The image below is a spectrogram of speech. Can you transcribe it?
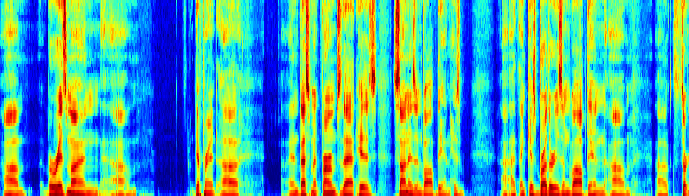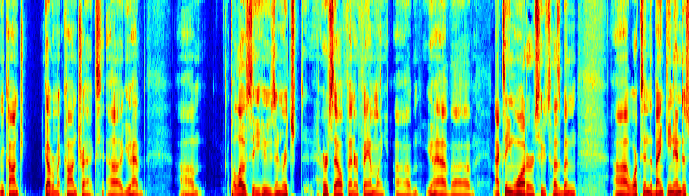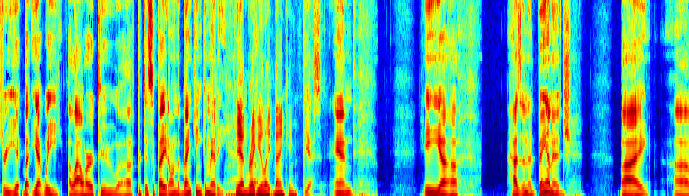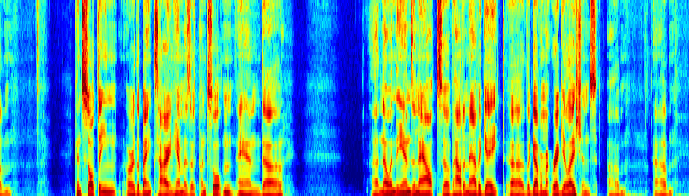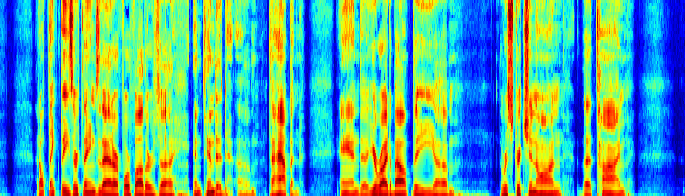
Burisma, and different uh, investment firms that his son is involved in. His, I think his brother is involved in um, uh, certain con- government contracts. Uh, you have um, Pelosi, who's enriched herself and her family. Um, you have uh, Maxine Waters, whose husband uh, works in the banking industry, yet, but yet we allow her to uh, participate on the banking committee. Yeah, and regulate banking. Yes, and he uh, has an advantage by um, consulting or the bank's hiring him as a consultant and uh, uh, knowing the ins and outs of how to navigate uh, the government regulations. Um, um, I don't think these are things that our forefathers uh, intended um, to happen. And uh, you're right about the um, the restriction on the time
